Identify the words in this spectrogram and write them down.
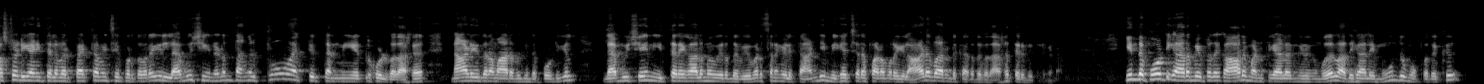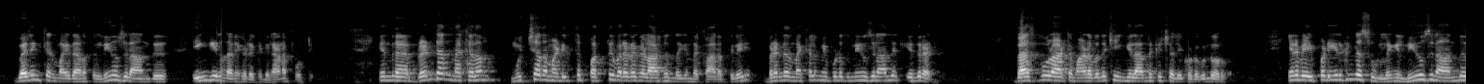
ஆஸ்திரேலிய அணி தலைவர் பேட் கமின்ஸை பொறுத்தவரையில் லபுஷேனிடம் தாங்கள் ப்ரோஆக்டிவ் தன்மையை எதிர்கொள்வதாக நாளைய தினம் ஆரம்பிக்கின்ற போட்டியில் லபுஷேன் இத்தனை காலமும் இருந்த விமர்சனங்களை தாண்டி மிகச்சிறப்பான முறையில் ஆடுவார் என்று கருதுவதாக தெரிவித்திருக்கிறார். இந்த போட்டி ஆரம்பிப்பதற்கு ஆறு மணித்தியாளர்களுக்கு முதல் அதிகாலை மூன்று முப்பதுக்கு வெலிங்டன் மைதானத்தில் நியூசிலாந்து இங்கிலாந்து அணிகளுக்கு இடையிலான போட்டி. இந்த பிரெண்டன் மெக்கலம் முச்சதம் அடித்து பத்து வருடங்களாக இருந்த இந்த காலத்திலே பிரெண்டன் மெக்கலம் இப்பொழுது நியூசிலாந்தின் எதிரணி பேஸ்பூல் ஆட்டம் ஆடுவதற்கு இங்கிலாந்துக்கு சொல்லிக் கொடுக்கின்ற ஒருவர். எனவே இப்படி இருக்கின்ற சூழ்நிலையில் நியூசிலாந்து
